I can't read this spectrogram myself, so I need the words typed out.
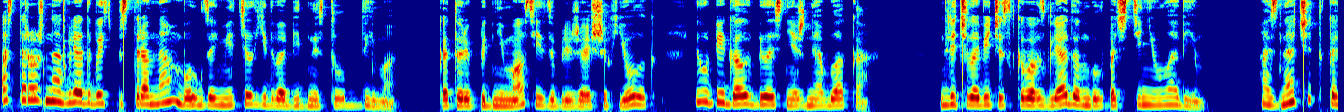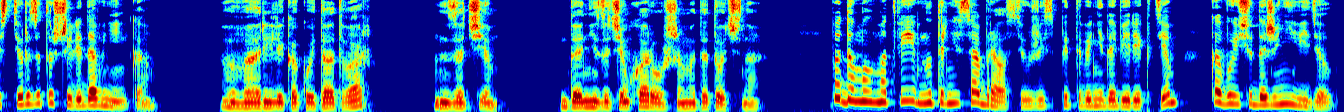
Осторожно оглядываясь по сторонам, Волк заметил едва видный столб дыма, который поднимался из-за ближайших елок и убегал в белоснежные облака. Для человеческого взгляда он был почти неуловим. А значит, костер затушили давненько. «Варили какой-то отвар? Зачем?» «Да ни зачем хорошим, это точно». Подумал Матвей и внутренне собрался, уже испытывая недоверие к тем, кого еще даже не видел.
